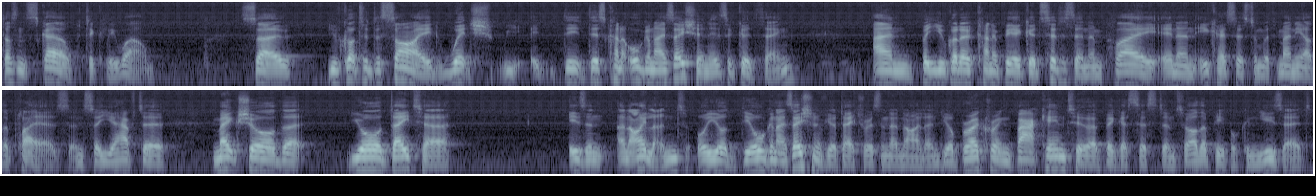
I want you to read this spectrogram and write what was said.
doesn't scale particularly well. So you've got to decide which, this kind of organization is a good thing, and, but you've got to kind of be a good citizen and play in an ecosystem with many other players. And so you have to make sure that your data isn't an island, or your, the organization of your data isn't an island. You're brokering back into a bigger system so other people can use it,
